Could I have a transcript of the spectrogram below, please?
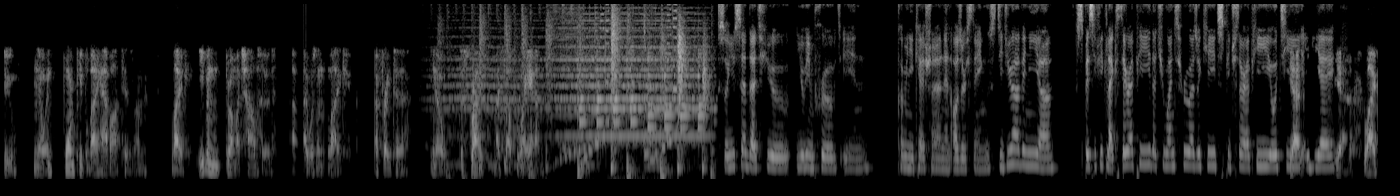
to, you know, inform people that I have autism like even throughout my childhood, I, I wasn't like afraid to, you know, describe myself who I am. So you said that you you've improved in communication and other things. Did you have any uh, specific like therapy that you went through as a kid, speech therapy, OT, yes. ABA? Yeah, like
